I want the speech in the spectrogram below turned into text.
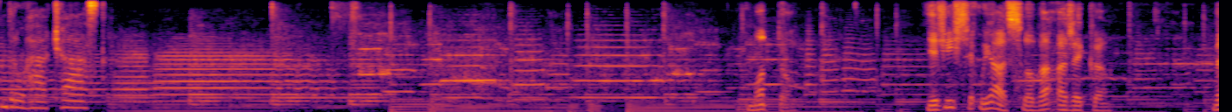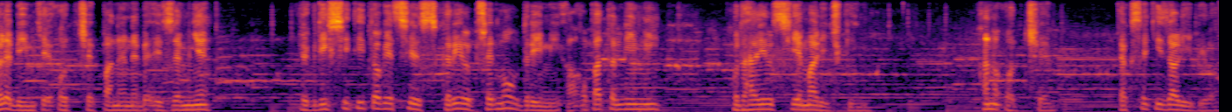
Druhá část. moto. Ježíš se ujal slova a řekl, Velebím tě, Otče, pane nebe i země, že když si tyto věci skryl před moudrými a opatrnými, odhalil si je maličkým. Ano, Otče, tak se ti zalíbilo.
